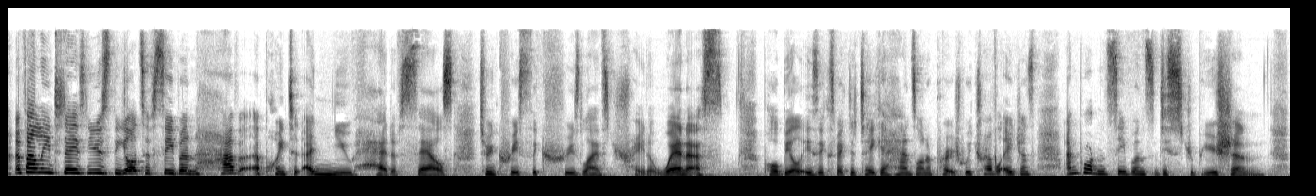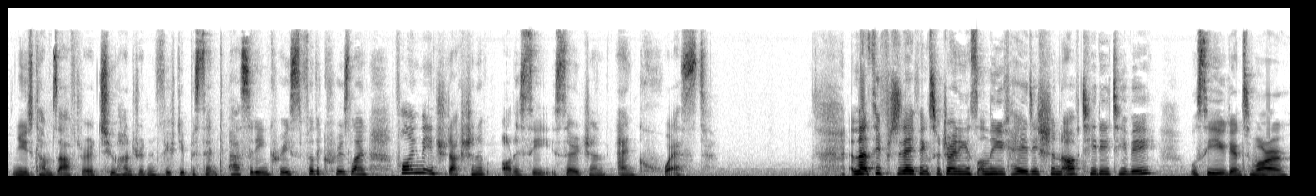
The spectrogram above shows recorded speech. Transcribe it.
And finally, in today's news, the yachts of Seabourn have appointed a new head of sales to increase the cruise line's trade awareness. Paul Beale is expected to take a hands-on approach with travel agents and broaden Seabourn's distribution. The news comes after a 250% capacity increase for the cruise line following the introduction of Odyssey, Sojourn and Quest. And that's it for today. Thanks for joining us on the UK edition of TDTV. We'll see you again tomorrow.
